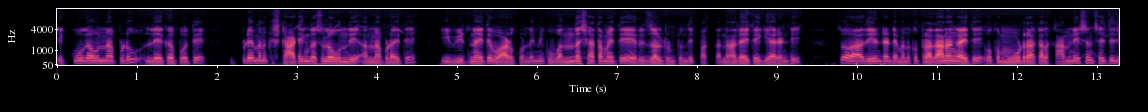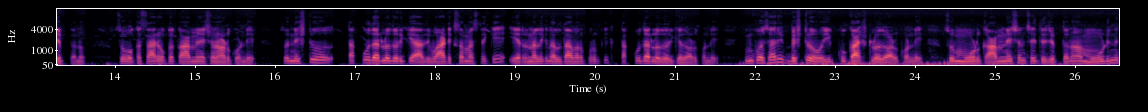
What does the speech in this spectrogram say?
ఎక్కువగా ఉన్నప్పుడు లేకపోతే ఇప్పుడే మనకు స్టార్టింగ్ దశలో ఉంది అన్నప్పుడు అయితే ఈ వీటిని అయితే వాడుకోండి. మీకు వంద శాతం అయితే రిజల్ట్ ఉంటుంది. పక్క నాది అయితే గ్యారంటీ. సో అదేంటంటే మనకు ప్రధానంగా అయితే ఒక మూడు రకాల కాంబినేషన్స్ అయితే చెప్తాను. సో ఒకసారి ఒక కాంబినేషన్ ఆడుకోండి. సో నెక్స్ట్ తక్కువ ధరలో దొరికే అది వాటికి సమస్యకి ఎర్రనల్లికి నల్లతామర పురుగుకి తక్కువ ధరలో దొరికేది వాడుకోండి. ఇంకోసారి బెస్ట్ ఎక్కువ కాస్ట్లో వాడుకోండి. సో మూడు కాంబినేషన్స్ అయితే చెప్తాను. ఆ మూడిని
